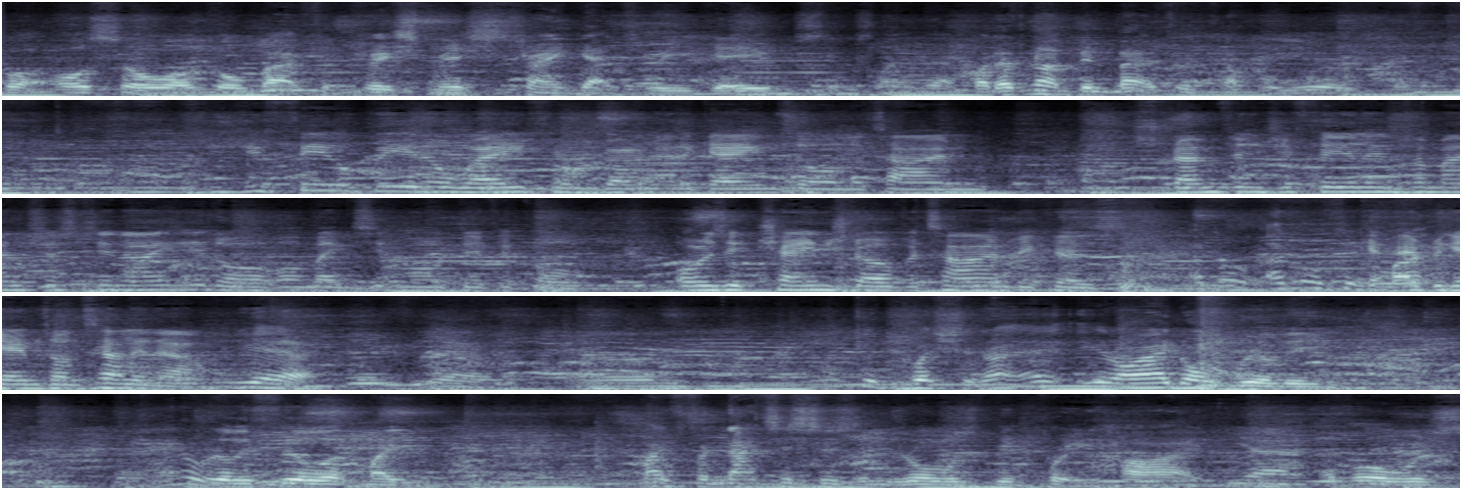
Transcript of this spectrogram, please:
but also I'll go back for Christmas, try and get three games, things like that. But I've not been back for a couple of years. Feel being away from going to the games all the time strengthens your feeling for Manchester United or, or makes it more difficult? Or has it changed over time because I don't, I don't think get my- every game's on telly now? Yeah, yeah. Um, good question. I, I- you know, I don't really, I don't really feel that my my fanaticism has always been pretty high. Yeah. I've always,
